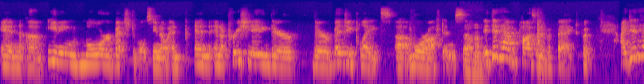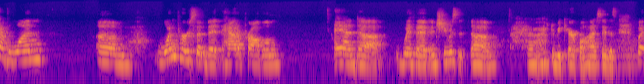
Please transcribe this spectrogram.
in um, eating more vegetables, you know, and and and appreciating their their veggie plates uh, more often. So uh-huh. it did have a positive effect. But I did have one um, one person that had a problem and uh, with it, and she was. Um, I have to be careful how I say this, but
